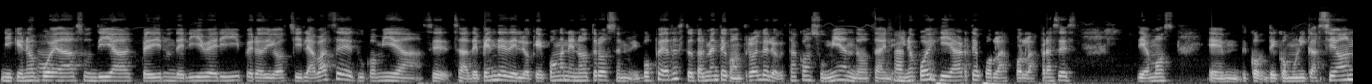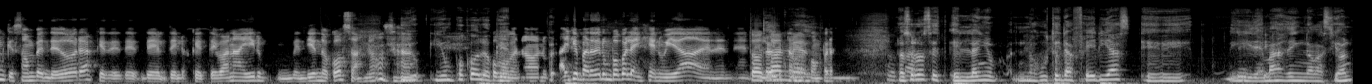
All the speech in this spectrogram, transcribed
ni que no Claro. puedas un día pedir un delivery, pero digo, si la base de tu comida se, o sea, depende de lo que pongan en otros, en- y vos perdés totalmente control de lo que estás consumiendo, o sea, Claro. y no puedes guiarte por las, por las frases digamos, eh, de, co- de comunicación que son vendedoras que de, de- de- los que te van a ir vendiendo cosas, ¿no? O sea, Y, y un poco lo como que... que no, no- hay que perder un poco la ingenuidad en, en- en lo que Totalmente. estamos comprando. Nosotros est- el año nos gusta ir a ferias eh, y Sí, demás de innovación.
